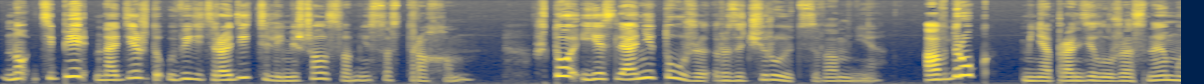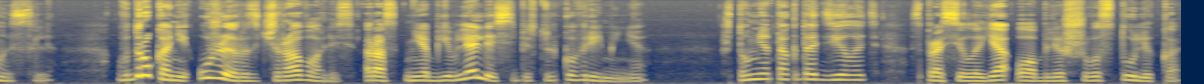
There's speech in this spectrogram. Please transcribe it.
но теперь надежда увидеть родителей мешалась во мне со страхом. Что, если они тоже разочаруются во мне? А вдруг, меня пронзила ужасная мысль, вдруг они уже разочаровались, раз не объявляли себе столько времени – «Что мне тогда делать?» – спросила я у облезшего стулика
